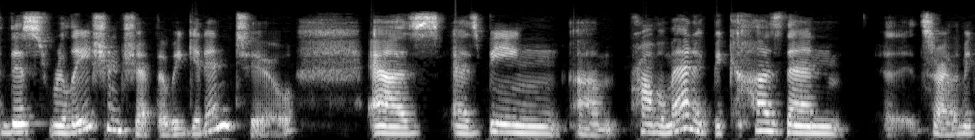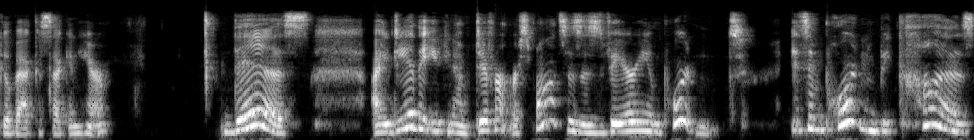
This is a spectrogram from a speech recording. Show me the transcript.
this relationship that we get into as as being um, problematic because then uh, sorry let me go back a second here this idea that you can have different responses is very important it's important because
